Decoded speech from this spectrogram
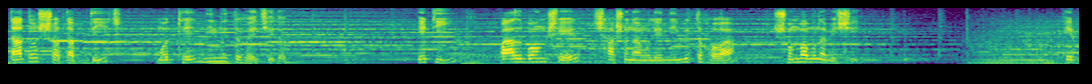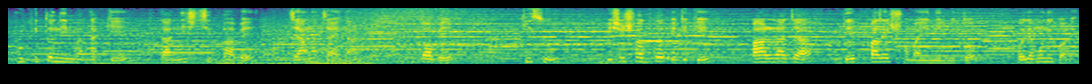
দ্বাদশ শতাব্দীর মধ্যে নির্মিত হয়েছিল। এটি পাল বংশের শাসনামলে নির্মিত হওয়া সম্ভাবনা বেশি। এর প্রকৃত নির্মাতাকে তা নিশ্চিতভাবে জানা যায় না, তবে কিছু বিশেষজ্ঞ এটিকে পাল রাজা দেবপালের সময়ে নির্মিত বলে মনে করেন।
